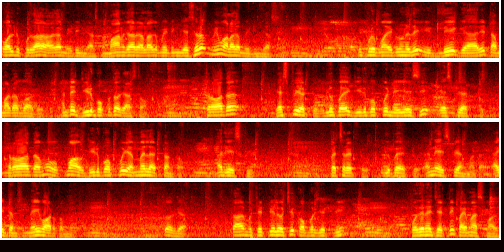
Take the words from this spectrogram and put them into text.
క్వాలిటీ. ఇప్పుడు దాకా అలాగా మీటింగ్ చేస్తాం మా నాన్నగారు ఎలాగ మీటింగ్ చేశారో మేము అలాగా మీటింగ్ చేస్తాం. ఇప్పుడు మా దగ్గర ఉన్నది ఇడ్లీ గారి టమాటా బాదు. అంటే జీడిపప్పుతో చేస్తాం. తర్వాత ఎస్పీ అట్టు. ఉల్లిపాయ జీడిపప్పు నెయ్యి వేసి ఎస్పీ అట్టు. తర్వాత ఏమో ఉప్మా జీడిపప్పు ఎమ్మెల్యే అట్టు అంటాం. అది ఎస్పీ. పెసరట్టు ఉల్లిపాయ అట్టు. అన్నీ ఎస్పీ అనమాట ఐటమ్స్. నెయ్యి వాడతాం మేము. మ్మ్. కానీ చట్నీలు వచ్చి కొబ్బరి చట్నీ. పుదీనా చట్నీ ఫేమస్ మాది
